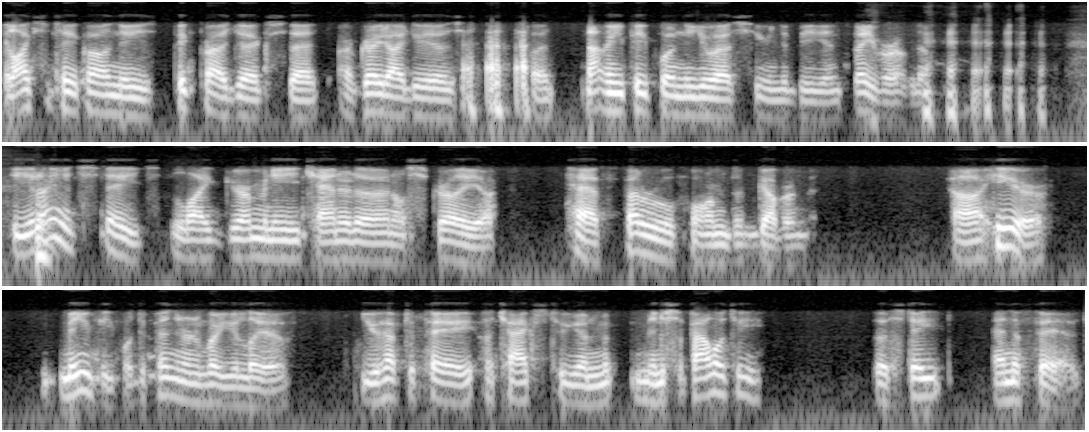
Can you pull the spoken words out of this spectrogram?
He likes to take on these big projects that are great ideas, but not many people in the U.S. seem to be in favor of them. the United States, like Germany, Canada, and Australia, have federal forms of government. Uh, here, many people, depending on where you live, you have to pay a tax to your municipality, the state, and the feds.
